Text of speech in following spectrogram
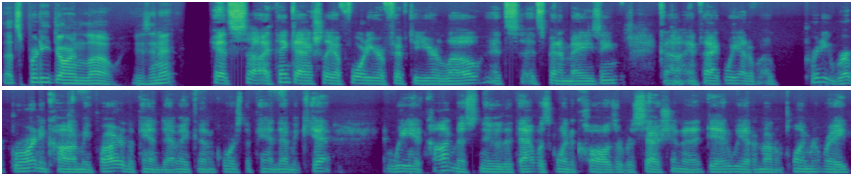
That's pretty darn low, isn't it? It's, uh, I think, actually a 40 or 50 year low. It's It's been amazing. Uh, in fact, we had a, a pretty rip roaring economy prior to the pandemic. And of course, the pandemic hit we economists knew that that was going to cause a recession, and it did. We had an unemployment rate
